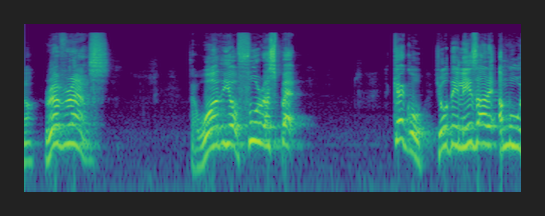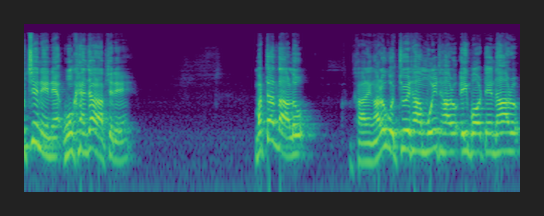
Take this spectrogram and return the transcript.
နော် reverence the worthy of full respect ကဲကိုယိုသေးလေးစားတဲ့အမှုအကျင့်တွေနဲ့ဝန်ခံကြတာဖြစ်တယ်မတက်တာလို့ခါတယ်ငါတို့ကိုကြွေးထားမွေးထားတို့အိမ်ပေါ်တင်ထားတို့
